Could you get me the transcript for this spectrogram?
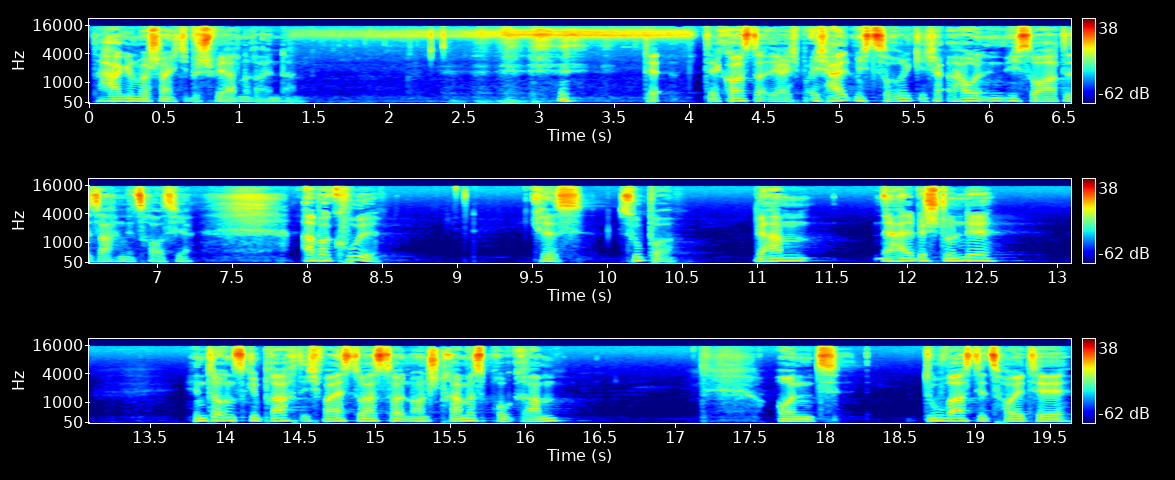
Da hageln wahrscheinlich die Beschwerden rein dann. Der, der Costa, ja, ich, ich halte mich zurück. Ich hau nicht so harte Sachen jetzt raus hier. Aber cool. Chris, super. Wir haben eine halbe Stunde hinter uns gebracht. Ich weiß, du hast heute noch ein strammes Programm. Und du warst jetzt heute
